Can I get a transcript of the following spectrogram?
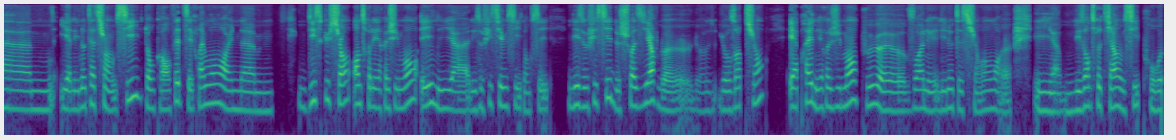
euh, il y a les notations aussi. Donc en fait, c'est vraiment une, discussion entre les régiments et les, officiers aussi. Donc c'est les officiers de choisir le- le- leurs options. Et après, les régiments peuvent voir les, les notations et les entretiens aussi pour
